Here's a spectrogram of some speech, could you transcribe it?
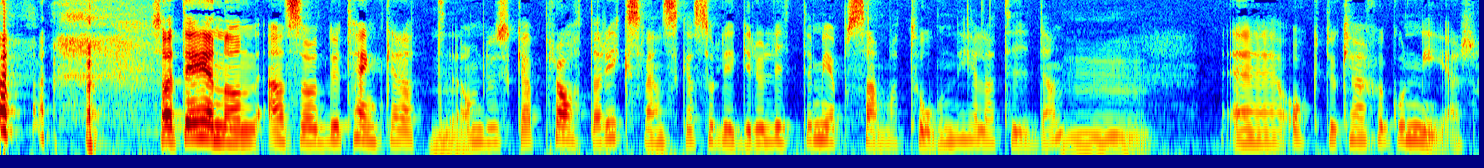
så att det är någon, alltså du tänker att Mm. om du ska prata rikssvenska så ligger du lite mer på samma ton hela tiden. Mm. Eh, och du kanske går ner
